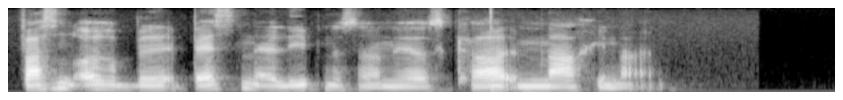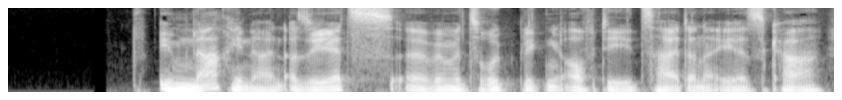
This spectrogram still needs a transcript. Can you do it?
Was sind eure be besten Erlebnisse an der SK im Nachhinein? Im Nachhinein, also jetzt, äh, wenn wir zurückblicken auf die Zeit an der ESK.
